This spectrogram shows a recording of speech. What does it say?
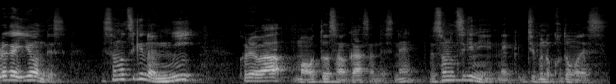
れが4です。その次の2これは、まあ、お父さんお母さんですね。その次にね自分の子供です。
